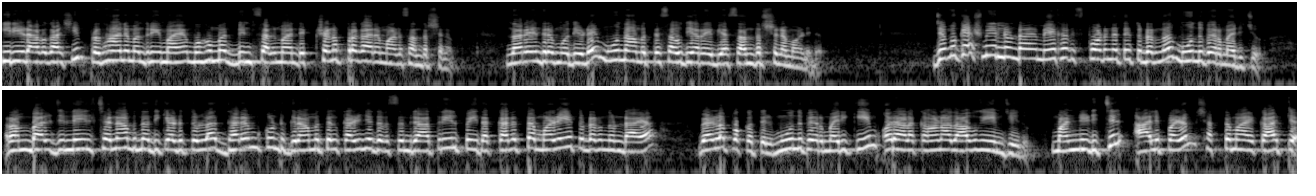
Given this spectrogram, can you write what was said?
കിരീടാവകാശിയും പ്രധാനമന്ത്രിയുമായ മുഹമ്മദ് ബിൻ സൽമാന്റെ ക്ഷണപ്രകാരമാണ് സന്ദർശനം. നരേന്ദ്രമോദിയുടെ മൂന്നാമത്തെ സൗദി അറേബ്യ സന്ദർശനമാണിത്. ജമ്മുകാശ്മീരിലുണ്ടായ മേഘവിസ്ഫോടനത്തെ തുടർന്ന് മൂന്ന് പേർ മരിച്ചു. റംബാൽ ജില്ലയിൽ ചെനാബ് നദിക്കടുത്തുള്ള ധരംകുണ്ട് ഗ്രാമത്തിൽ കഴിഞ്ഞ ദിവസം രാത്രിയിൽ പെയ്ത കനത്ത മഴയെ തുടർന്നുണ്ടായ വെള്ളപ്പൊക്കത്തിൽ മൂന്ന് പേർ മരിക്കുകയും ഒരാളെ കാണാതാവുകയും ചെയ്തു. മണ്ണിടിച്ചിൽ ആലിപ്പഴം ശക്തമായ കാറ്റ്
